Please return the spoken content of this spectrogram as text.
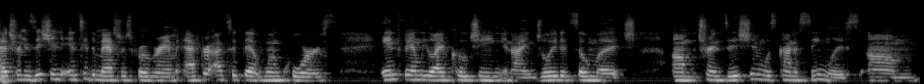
I transitioned into the master's program after I took that one course in family life coaching and I enjoyed it so much. Um, the transition was kind of seamless. Um,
